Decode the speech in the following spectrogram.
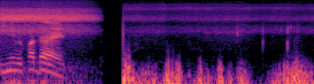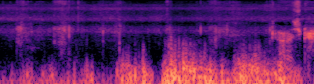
и не выпадает. Арочка.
